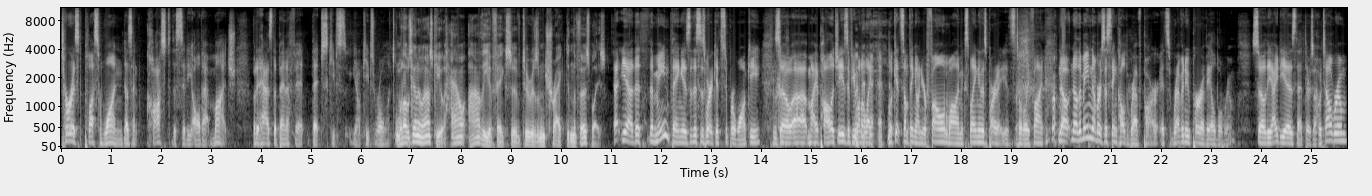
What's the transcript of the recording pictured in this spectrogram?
Tourist plus one doesn't cost the city all that much, but it has the benefit that just keeps you know keeps rolling. Well, I was going to ask you, how are the effects of tourism tracked in the first place? Uh, yeah, the the main thing is this is where it gets super wonky. So uh, my apologies if you want to like look at something on your phone while I'm explaining this part. It's totally fine. No, no, the main number is this thing called RevPAR. It's revenue per available room. So the idea is that there's a hotel room.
